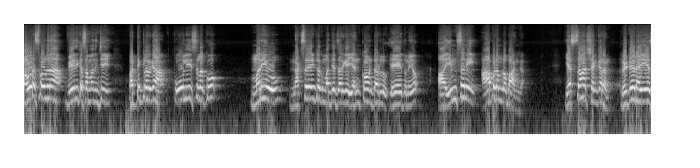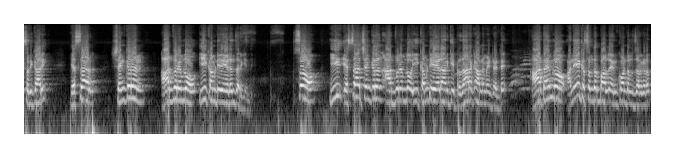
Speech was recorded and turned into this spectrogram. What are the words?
పౌర స్పందన వేదిక సంబంధించి పర్టికులర్గా పోలీసులకు మరియు నక్సలైట్లకు మధ్య జరిగే ఎన్కౌంటర్లు ఏవైతున్నాయో ఉన్నాయో ఆ హింసని ఆపడంలో భాగంగా ఎస్ఆర్ శంకరన్ రిటైర్డ్ ఐఏఎస్ అధికారి ఎస్ఆర్ శంకరన్ ఆధ్వర్యంలో ఈ కమిటీని వేయడం జరిగింది. సో ఈ ఎస్ఆర్ శంకరన్ ఆధ్వర్యంలో ఈ కమిటీ వేయడానికి ప్రధాన కారణం ఏంటంటే ఆ టైంలో అనేక సందర్భాల్లో ఎన్కౌంటర్లు జరగడం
